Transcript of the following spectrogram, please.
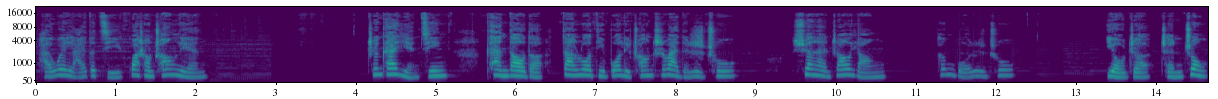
还未来得及挂上窗帘，睁开眼睛，看到的大落地玻璃窗之外的日出，绚烂朝阳，喷薄日出，有着沉重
